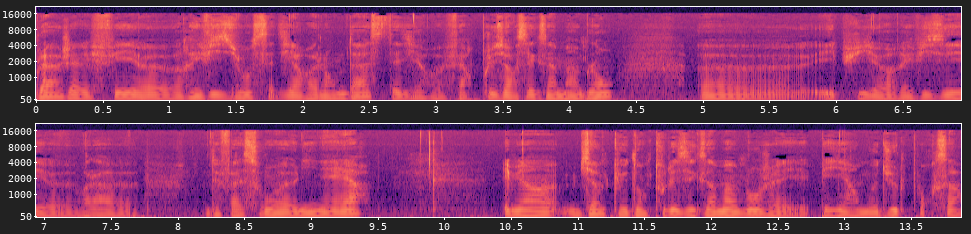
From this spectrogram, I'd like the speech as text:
là, j'avais fait révision, c'est-à-dire lambda, c'est-à-dire faire plusieurs examens blancs. et puis réviser voilà, de façon linéaire eh bien, bien que dans tous les examens blancs, j'avais payé un module pour ça,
